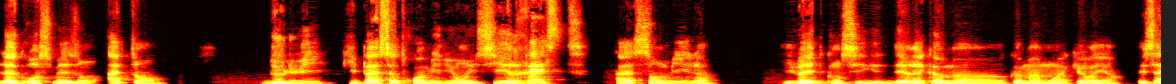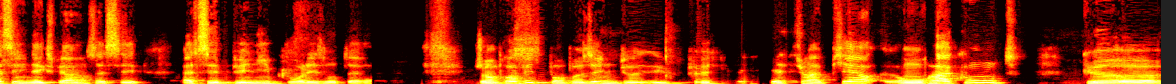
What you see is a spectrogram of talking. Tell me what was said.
la grosse maison attend de lui qui passe à 3 millions. Et s'il reste à 100 000, il va être considéré comme un, comme un moins que rien. Et ça, c'est une expérience assez, assez pénible pour les auteurs. J'en profite pour poser une, petite question à Pierre. On raconte que euh,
